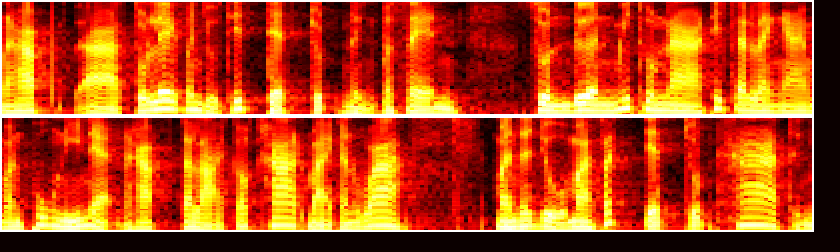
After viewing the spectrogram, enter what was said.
นะครับตัวเลขมันอยู่ที่ 7.1%ส่วนเดือนมิถุนาที่จะรายงานวันพรุ่งนี้เนี่ยนะครับตลาดก็คาดหมายกันว่า มันจะอยู่มาสัก 7.5 ถึง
